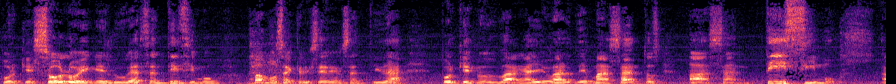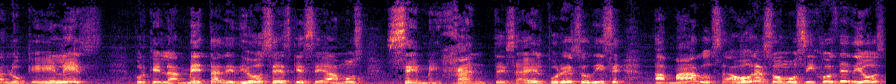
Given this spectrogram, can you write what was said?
porque solo en el lugar santísimo vamos a crecer en santidad, porque nos van a llevar de más santos a santísimos, a lo que Él es. Porque la meta de Dios es que seamos semejantes a Él. Por eso dice, amados, ahora somos hijos de Dios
